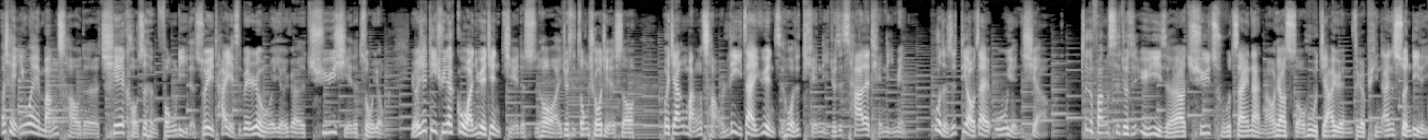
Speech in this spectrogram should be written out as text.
而且因为芒草的切口是很锋利的，所以它也是被认为有一个驱邪的作用。有一些地区在过完月见节的时候啊，也就是中秋节的时候，会将芒草立在院子或者是田里，就是插在田里面，或者是吊在屋檐下。这个方式就是寓意着要驱除灾难，然后要守护家园这个平安顺利的意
